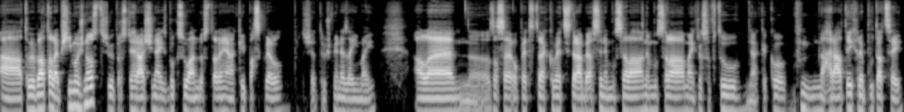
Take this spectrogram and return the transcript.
A to by byla ta lepší možnost, že by prostě hráči na Xboxu One dostali nějaký paskvil, protože ty už mě nezajímají. Ale eh, zase opět to je jako věc, která by asi nemusela, nemusela Microsoftu nějak jako nahrát jejich reputaci.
